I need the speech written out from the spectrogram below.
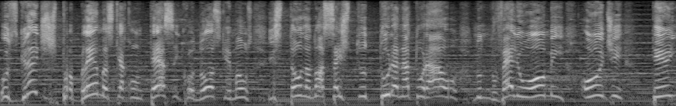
Os grandes problemas que acontecem conosco, irmãos, estão na nossa estrutura natural, no, no velho homem, onde tem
